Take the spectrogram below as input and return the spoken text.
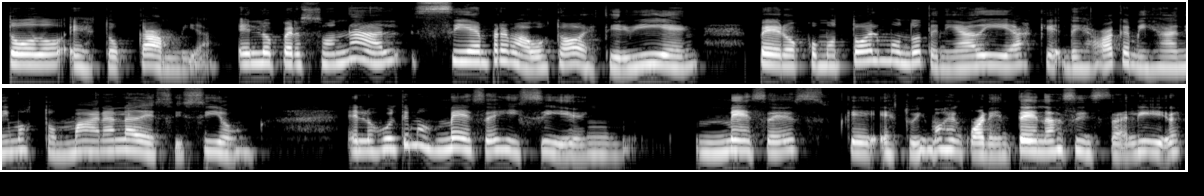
todo esto cambia. En lo personal, siempre me ha gustado vestir bien pero como todo el mundo tenía días que dejaba que mis ánimos tomaran la decisión. En los últimos meses, y sí, en meses que estuvimos en cuarentena sin salir,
